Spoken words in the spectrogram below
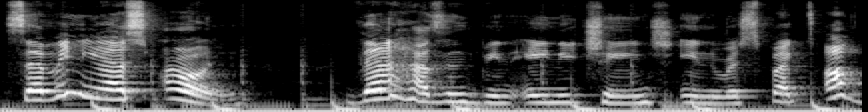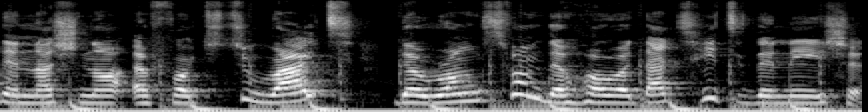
Seven years on, there hasn't been any change in respect of the national effort to right the wrongs from the horror that hit the nation.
